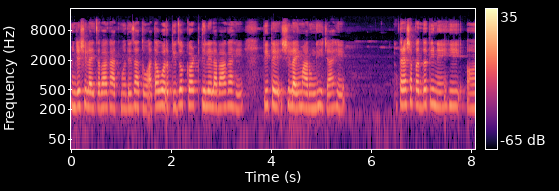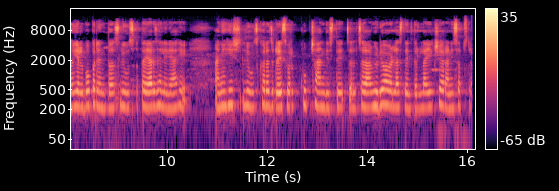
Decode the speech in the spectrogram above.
म्हणजे शिलाईचा भाग आतमध्ये जातो. आता वरती जो कट दिलेला भाग आहे तिथे शिलाई मारून घ्यायची आहे. तर अशा पद्धतीने ही येल्बोपर्यंत स्लीव्ज तयार झालेली आहे. आणि ही स्लीव्ज खरंच ड्रेसवर खूप छान दिसते. चल चला व्हिडिओ आवडला असेल तर लाईक शेअर आणि सबस्क्राईब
